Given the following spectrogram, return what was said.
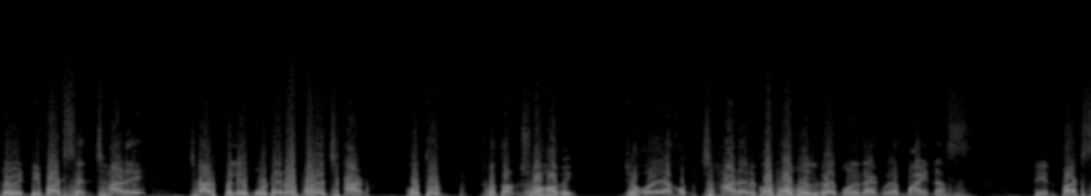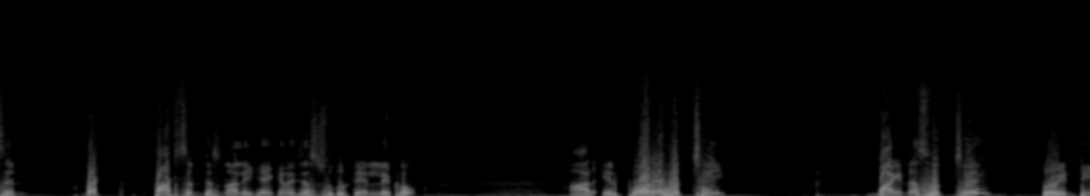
টোয়েন্টি পার্সেন্ট ছাড়ে, ছাড় পেলে মোটের ওপরে ছাড়, কত শতাংশ হবে? যখন এরকম ছাড়ের কথা বলবে, মনে রাখবে minus ten percent but percentage না লিখে এখানে জাস্ট শুধু টেন লেখো। আর এর পরে হচ্ছে মাইনাস হচ্ছে টোয়েন্টি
